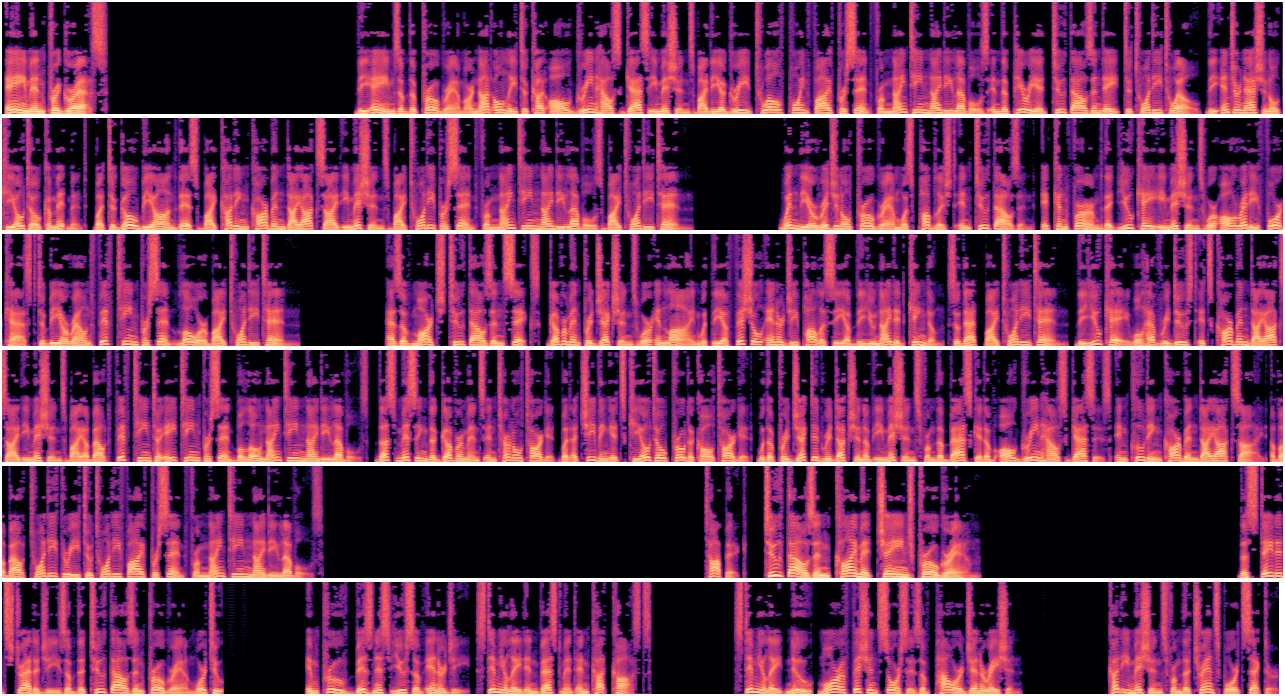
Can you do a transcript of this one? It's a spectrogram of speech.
Aim and progress The aims of the program are not only to cut all greenhouse gas emissions by the agreed 12.5% from 1990 levels in the period 2008 to 2012, the international Kyoto commitment, but to go beyond this by cutting carbon dioxide emissions by 20% from 1990 levels by 2010. When the original programme was published in 2000, it confirmed that UK emissions were already forecast to be around 15% lower by 2010. As of March 2006, government projections were in line with the official energy policy of the United Kingdom so that, by 2010, the UK will have reduced its carbon dioxide emissions by about 15 to 18% below 1990 levels, thus missing the government's internal target but achieving its Kyoto Protocol target, with a projected reduction of emissions from the basket of all greenhouse gases gases including carbon dioxide of about 23 to 25% from 1990 levels. Topic: 2000 Climate Change Program The stated strategies of the 2000 program were to improve business use of energy, stimulate investment and cut costs, stimulate new, more efficient sources of power generation, cut emissions from the transport sector,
